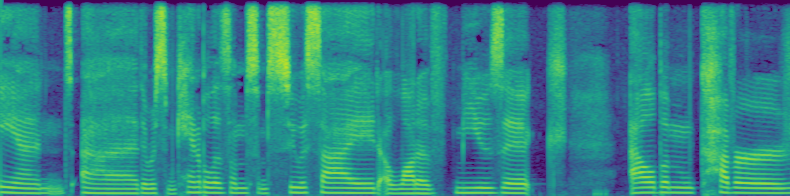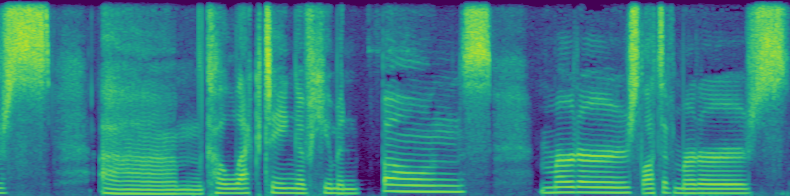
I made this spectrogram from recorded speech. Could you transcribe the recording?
and uh, there was some cannibalism, some suicide, a lot of music, album covers, um, collecting of human bones, murders, lots of murders.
